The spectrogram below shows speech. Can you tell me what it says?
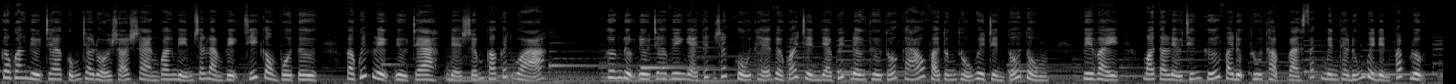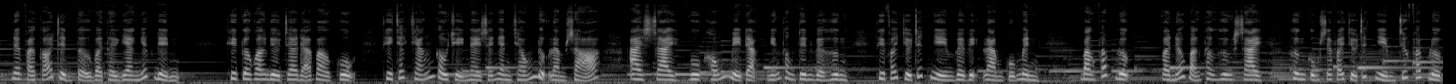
Cơ quan điều tra cũng trao đổi rõ ràng quan điểm sẽ làm việc chí công vô tư và quyết liệt điều tra để sớm có kết quả. Hưng được điều tra viên giải thích rất cụ thể về quá trình giải quyết đơn thư tố cáo phải tuân thủ quy trình tố tụng. Vì vậy, mọi tài liệu chứng cứ phải được thu thập và xác minh theo đúng quy định pháp luật nên phải có trình tự và thời gian nhất định. Khi cơ quan điều tra đã vào cuộc thì chắc chắn câu chuyện này sẽ nhanh chóng được làm rõ. Ai sai, vu khống bị đặt những thông tin về Hưng thì phải chịu trách nhiệm về việc làm của mình bằng pháp luật và nếu bản thân Hưng sai, Hưng cũng sẽ phải chịu trách nhiệm trước pháp luật.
